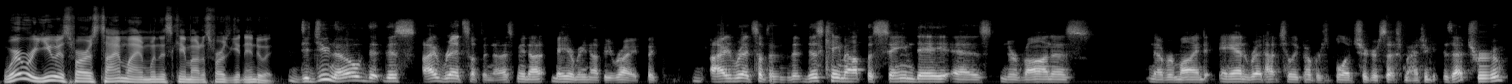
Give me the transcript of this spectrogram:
where were you as far as timeline when this came out as far as getting into it Did you know that this? I read something. Now this may not, may or may not be right, but I read something that this came out the same day as Nirvana's Nevermind and Red Hot Chili Peppers' Blood Sugar Sex Magik. Is that true?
